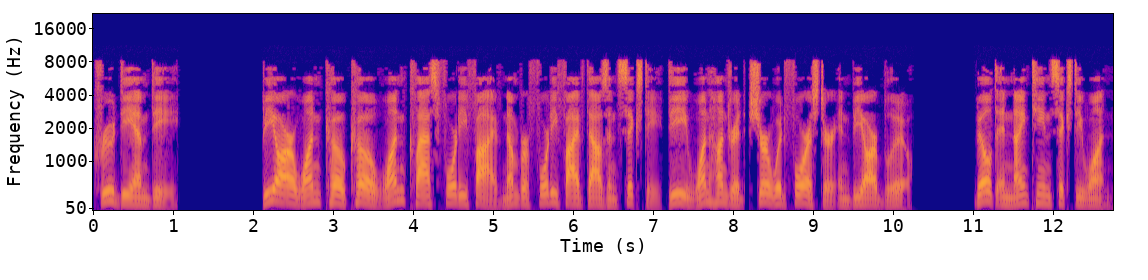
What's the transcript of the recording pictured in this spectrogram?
Crewe DMD. BR1 Co Co 1 Class 45 number 45060 D100 Sherwood Forester in BR Blue. Built in 1961.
